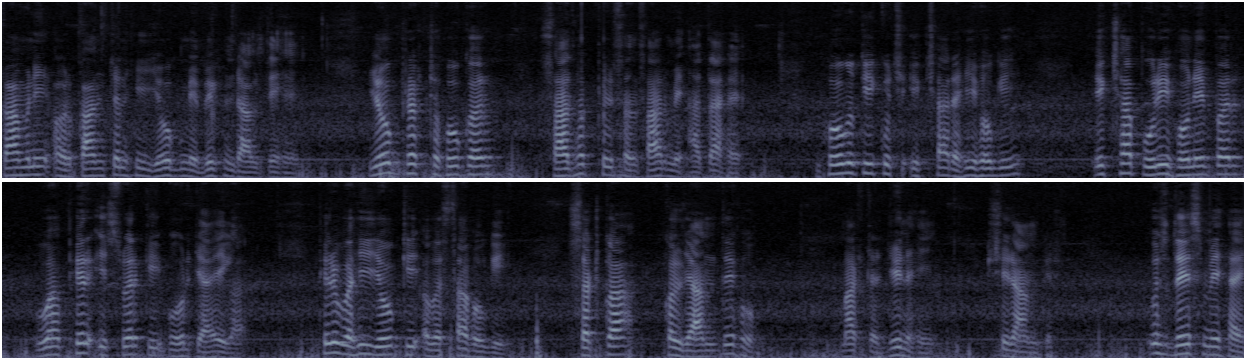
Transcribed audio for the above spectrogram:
कामनी और कांचन ही योग में विघ्न डालते हैं। योग भ्रष्ट होकर साधक फिर संसार में आता है। भोग की कुछ इच्छा रही होगी। इच्छा पूरी होने पर वह फिर ईश्वर की ओर जाएगा। फिर वही योग की अवस्था होगी। सटका, कल जानते हो? मास्टर जी नहीं। श्री रामकृष्ण उस देश में है।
